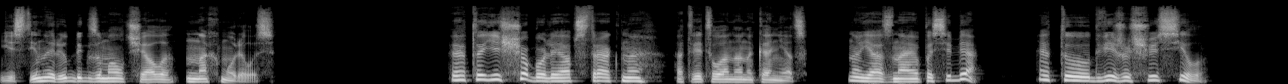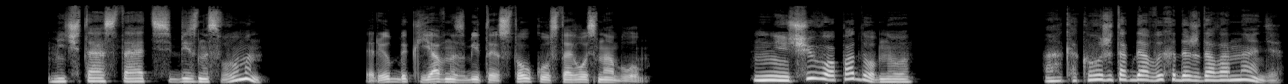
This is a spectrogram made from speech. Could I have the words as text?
Юстина Рюдбек замолчала, нахмурилась. «Это еще более абстрактно», — ответила она наконец. «Но я знаю по себе. Эту движущую силу». «Мечта стать бизнесвумен?» Рюдбек, явно сбитая с толку, уставилась на Блум. «Ничего подобного». «А какого же тогда выхода ждала Надя?»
